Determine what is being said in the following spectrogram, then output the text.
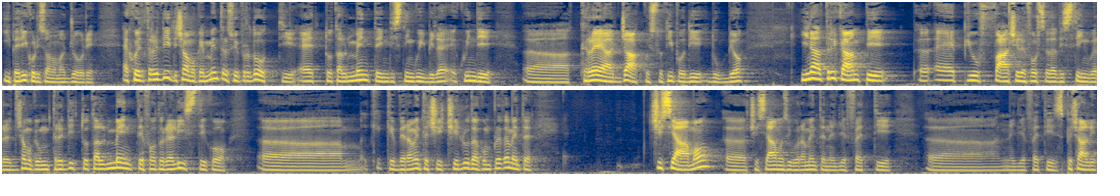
i pericoli sono maggiori. Ecco, il 3D diciamo che mentre sui prodotti è totalmente indistinguibile e quindi eh, crea già questo tipo di dubbio, in altri campi eh, è più facile forse da distinguere. Diciamo che un 3D totalmente fotorealistico uh, che, che, veramente ci, ci, illuda completamente. Ci siamo, uh, ci siamo sicuramente negli effetti, uh, negli effetti speciali,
